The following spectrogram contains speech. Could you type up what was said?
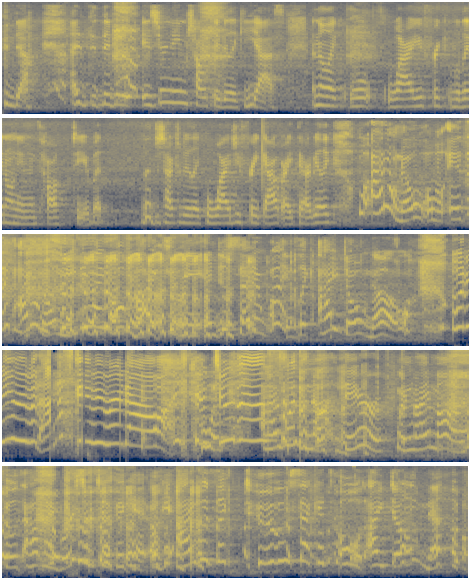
would, yeah. I, they'd be like, "Is your name Chelsea?" I'd be like, "Yes." And they're like, "Well, why are you freaking?" Well, they don't even talk to you, but the detective would be like, "Well, why'd you freak out right there?" I'd be like, "Well, I don't know. Is it? I don't know. Maybe my mom lied to me and just said it was. Like, I don't know." what are you even asking me right now? I can't When- do this. I was not there when my mom fills out my birth certificate. Okay, I was like two seconds old. I don't know.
